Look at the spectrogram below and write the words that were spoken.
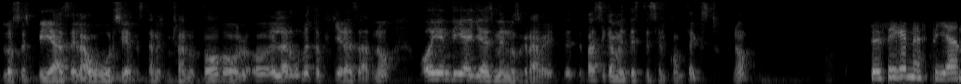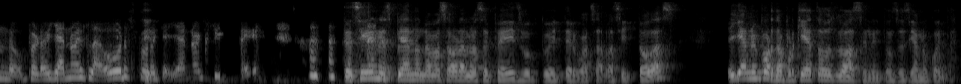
los espías de la URSS ya te están escuchando todo, el argumento que quieras dar, ¿no? Hoy en día ya es menos grave básicamente este es el contexto, ¿no? Te siguen espiando, pero ya no es la URSS porque ya no existe. Te siguen espiando, nada más ahora lo hace Facebook, Twitter, WhatsApp, así todas. Y ya no importa porque ya todos lo hacen, entonces ya no cuenta.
